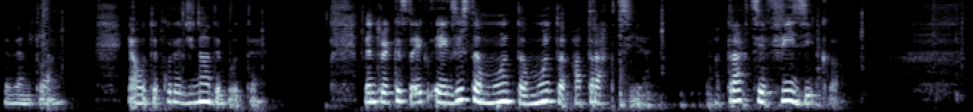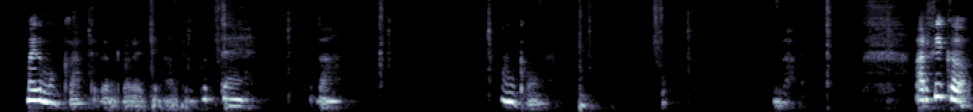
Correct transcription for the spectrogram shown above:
eventual. Ia uite, cu regina de băte. Pentru că există multă, multă atracție. Atracție fizică. Mai dăm o carte pentru regina de bute. Da. Încă una. Da. Ar fi că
